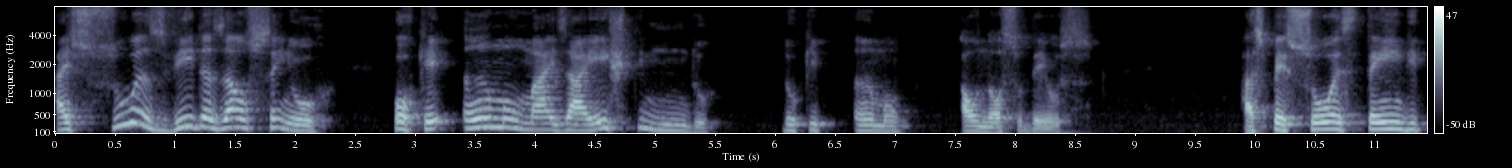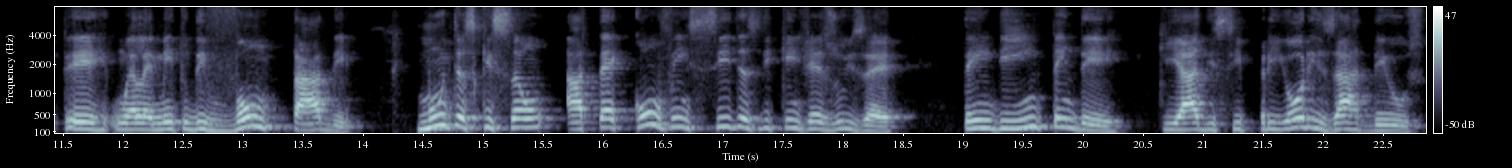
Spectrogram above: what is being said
as suas vidas ao Senhor porque amam mais a este mundo do que amam ao nosso Deus. As pessoas têm de ter um elemento de vontade. Muitas que são até convencidas de quem Jesus é, têm de entender que há de se priorizar Deus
